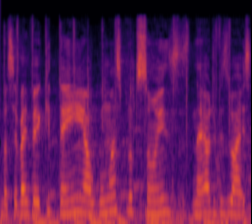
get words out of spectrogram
você vai ver que tem algumas produções né, audiovisuais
